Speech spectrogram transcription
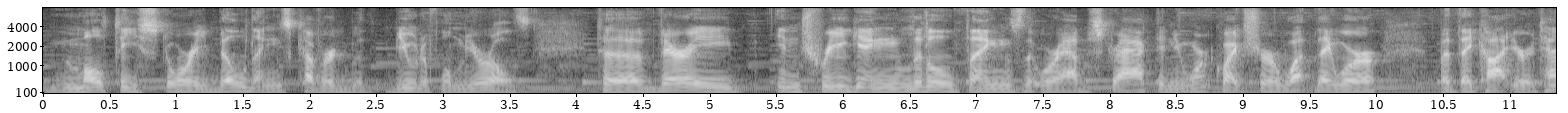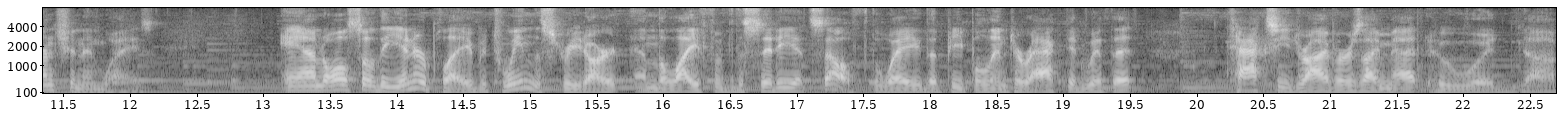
multi story buildings covered with beautiful murals to very intriguing little things that were abstract and you weren't quite sure what they were, but they caught your attention in ways. And also the interplay between the street art and the life of the city itself, the way the people interacted with it. Taxi drivers I met who would uh,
